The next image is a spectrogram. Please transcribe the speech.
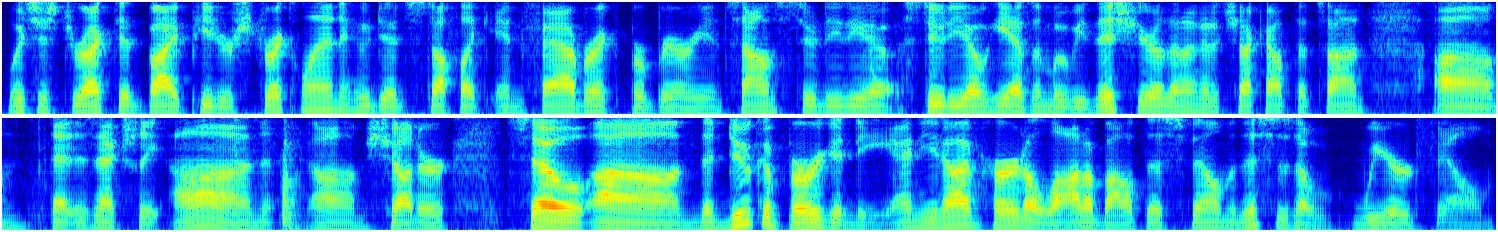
which is directed by Peter Strickland, who did stuff like In Fabric, Berberian Sound Studio. Studio. He has a movie this year that I'm going to check out that's on um, that is actually on um, Shudder. So um, the Duke of Burgundy, and you know I've heard a lot about this film, and this is a weird film.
